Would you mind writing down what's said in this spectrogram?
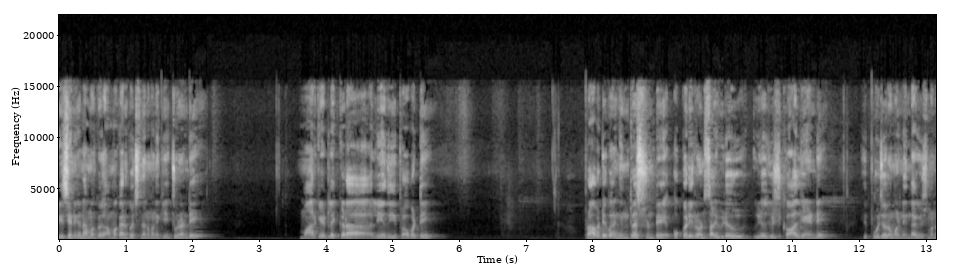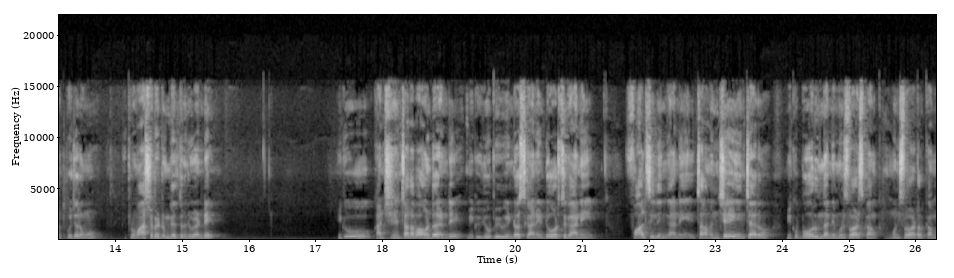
రీసెంట్గా అమ్మక అమ్మకానికి వచ్చిందని మనకి. చూడండి. మార్కెట్లో ఎక్కడ లేదు ఈ ప్రాపర్టీ ప్రాపర్టీ పరంగా ఇంట్రెస్ట్ ఉంటే ఒక్కటికి రెండుసార్లు వీడియో వీడియో చూసి కాల్ చేయండి. ఇది పూజ రూమ్ అండి ఇందాక చూసి మన పూజ రూము ఇప్పుడు మాస్టర్ బెడ్రూమ్కి వెళ్తున్నాం చూడండి. మీకు కన్స్ట్రక్షన్ చాలా బాగుంటుందండి. మీకు యూపీ విండోస్ కానీ డోర్స్ కానీ ఫాల్ సీలింగ్ కానీ చాలా మంచిగా వేయించారు మీకు బోర్ ఉందండి municipal water cum municipal water cum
